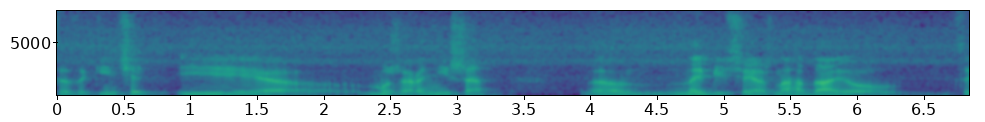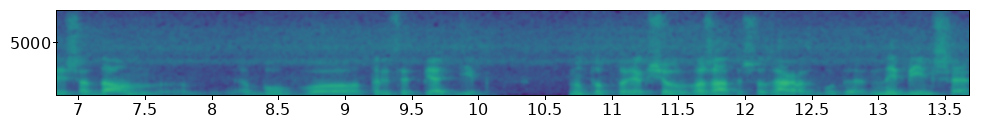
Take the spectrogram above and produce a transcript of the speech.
це закінчать і може раніше. Найбільше, я ж нагадаю, цей шатдаун був е, 35 діб. Ну, тобто, якщо вважати, що зараз буде не більше,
